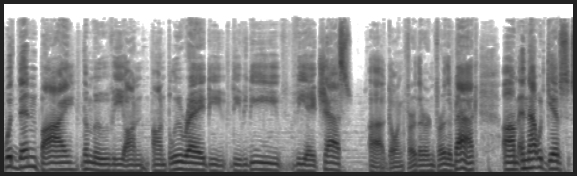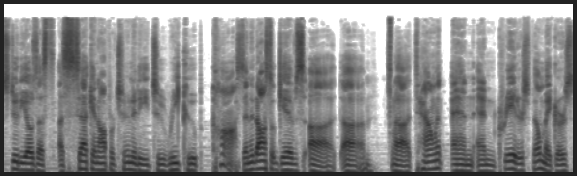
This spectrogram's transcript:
would then buy the movie on on blu-ray D- dvd vhs uh, going further and further back. Um, and that would give studios a, a, second opportunity to recoup costs. And it also gives uh, uh, uh, talent and, and creators, filmmakers,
